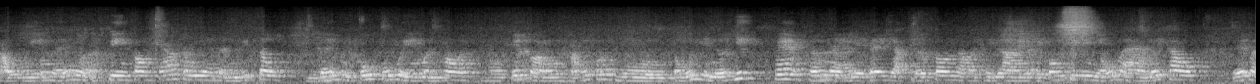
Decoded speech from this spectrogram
cầu nguyện để mà khuyên con cháu trong gia đình biết tu để mình cứu của quyền mình thôi. Chứ còn không có buồn tuổi gì nữa dứt ha. Hôm nay về đây gặp được con rồi thì lời này con khuyên nhủ bà mấy câu để bà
